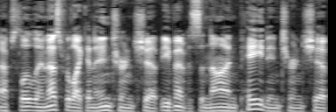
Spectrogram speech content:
absolutely. And that's for like an internship, even if it's a non-paid internship.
